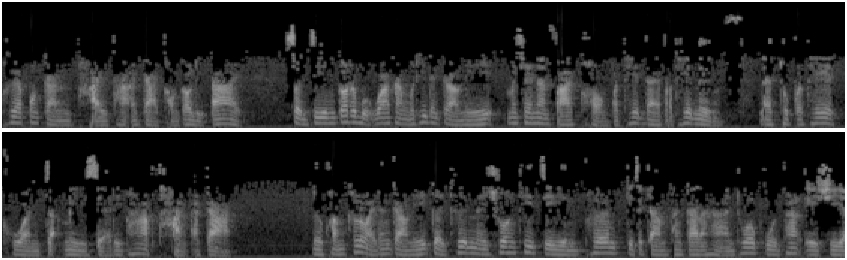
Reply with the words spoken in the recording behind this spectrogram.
เพื่อป้องกันภัยทางอากาศของเกาหลีใต้ ส่วนจีนก็ระบุว่าทางพื้นที่ดังกล่าวนี้ ไม่ใช่น่านฟ้าของประเทศใดประเทศหนึ่ง และทุกประเทศควรจะมีเสรีภาพทางอากาศ โดยความเคลื่อนไหวดังกล่าวนี้เกิดขึ้นในช่วงที่จีน เพิ่มกิจกรรมทางการอาหารทั่วภูมิภาคเอเชีย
